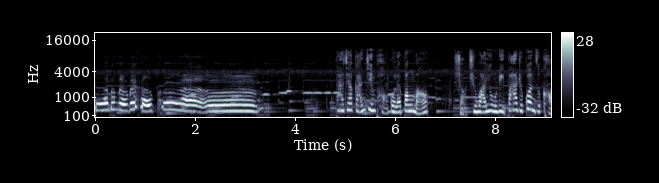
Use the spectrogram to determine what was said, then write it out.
我的脑袋好痛啊！嗯，大家赶紧跑过来帮忙。小青蛙用力扒着罐子口，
